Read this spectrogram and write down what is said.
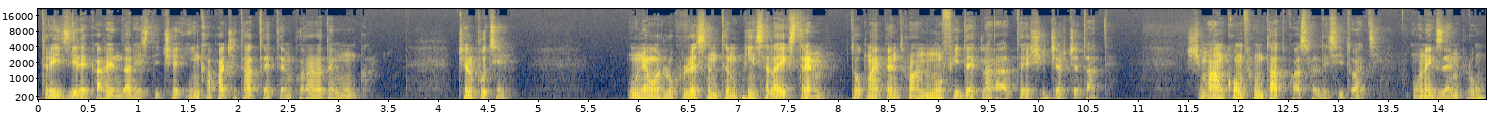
3 zile calendaristice incapacitate temporară de muncă. Cel puțin – Uneori lucrurile sunt împinse la extrem, tocmai pentru a nu fi declarate și cercetate. Și m-am confruntat cu astfel de situații. Un exemplu,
